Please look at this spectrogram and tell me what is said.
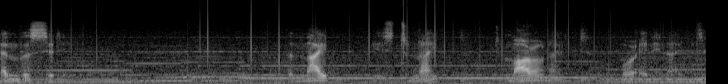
and the city. The night is tonight, tomorrow night, or any night.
